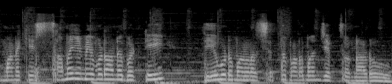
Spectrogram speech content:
మనకి సమయం ఇవ్వడాన్ని బట్టి దేవుడు మనల్ని సిద్ధపడమని చెప్తున్నాడు.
